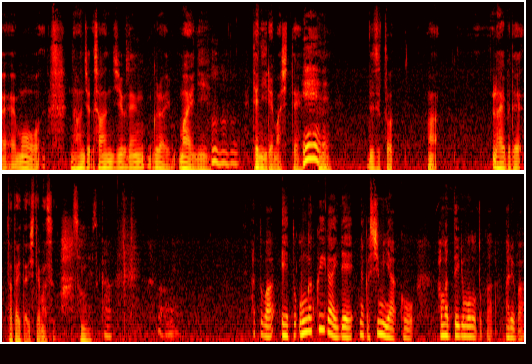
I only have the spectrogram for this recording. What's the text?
えー、もう何十30年ぐらい前に手に入れまして、うんうん。うん、でずっと、まあ、ライブで叩いたりしてます。あそうですか、うん、あとは、えーと、と音楽以外でなんか趣味やこうハマっているものとかあれば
